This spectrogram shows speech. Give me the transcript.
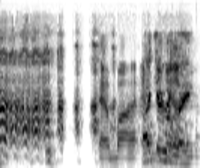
And my, I and can the young- relate.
